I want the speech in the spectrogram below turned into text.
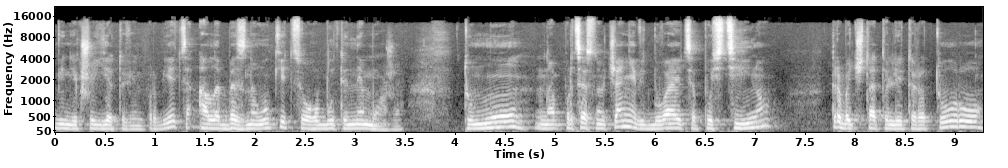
Він, якщо є, то він проб'ється, але без науки цього бути не може. Тому процес навчання відбувається постійно. Треба читати літературу,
